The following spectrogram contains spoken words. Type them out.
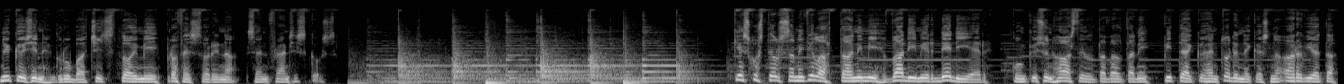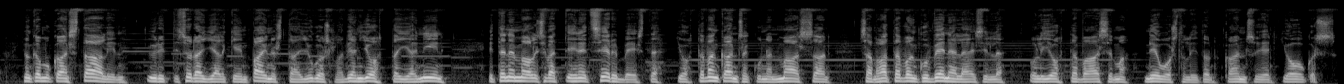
Nykyisin Grubacic toimii professorina San Franciscossa. Keskustelussamme vilahtaa nimi Vladimir Dedier – kun kysyn haastateltavaltani, pitääkö hän todennäköisenä arviota, jonka mukaan Stalin yritti sodan jälkeen painostaa Jugoslavian johtajia niin, että nämä olisivat tehneet serbeistä johtavan kansakunnan maassaan samalla tavoin kuin venäläisillä oli johtava asema Neuvostoliiton kansojen joukossa.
